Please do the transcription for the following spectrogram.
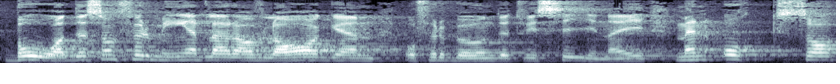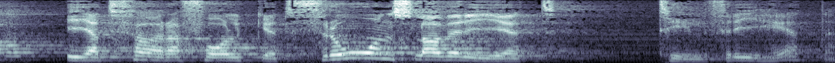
både som förmedlare av lagen och förbundet vid Sinai, men också i att föra folket från slaveriet till friheten.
